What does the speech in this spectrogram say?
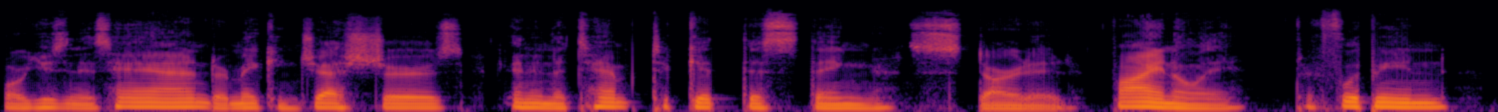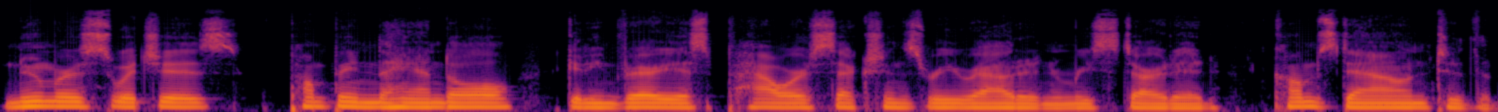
or using his hand or making gestures in an attempt to get this thing started. Finally, to flipping numerous switches, pumping the handle, getting various power sections rerouted and restarted, comes down to the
